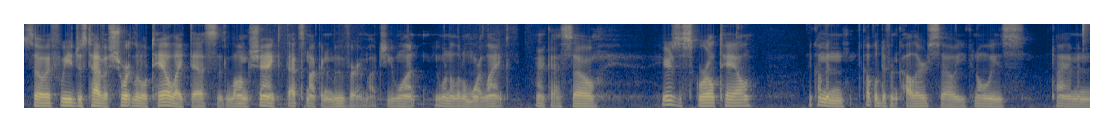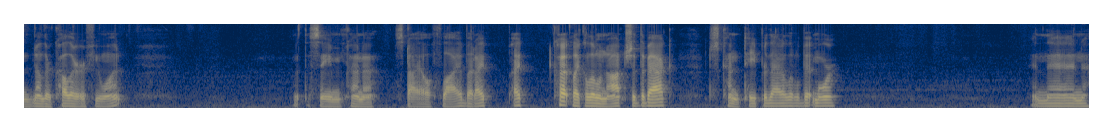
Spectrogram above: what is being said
so if we just have a short little tail like this, a long shank, that's not going to move very much. You want you want a little more length. All right guys, so here's a squirrel tail. They come in a couple different colors, so you can always tie them in another color if you want with the same kind of style fly, but I, I cut like a little notch at the back, just kind of taper that a little bit more. And then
